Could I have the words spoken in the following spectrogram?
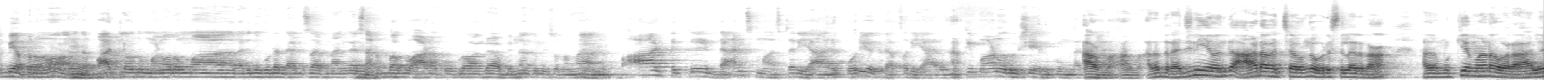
தம்பி அப்புறம் அந்த பாட்டில் வந்து மனோரமா ரஜினி கூட டான்ஸ் ஆடினாங்க சரத்பாபு ஆட கூப்பிடுவாங்க அப்படின்லாம் சொல்லி சொன்னோம்னா அந்த பாட்டுக்கு டான்ஸ் மாஸ்டர் யாரு கொரியோகிராஃபர் யாரு? முக்கியமான ஒரு விஷயம் இருக்கும்ல. ஆமாம் ஆமாம் அதாவது ரஜினியை வந்து ஆட வச்சவங்க ஒரு சிலர் தான். அதில் முக்கியமான ஒரு ஆள்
